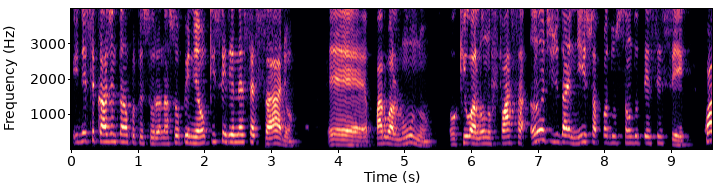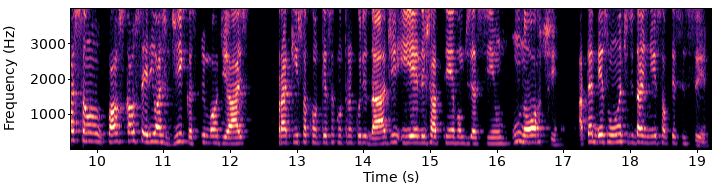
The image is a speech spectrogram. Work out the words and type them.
E nesse caso, então, professora, na sua opinião, o que seria necessário é, para o aluno, ou que o aluno faça antes de dar início à produção do TCC? Quais são, quais, quais seriam as dicas primordiais para que isso aconteça com tranquilidade e ele já tenha, vamos dizer assim, um, um norte, até mesmo antes de dar início ao TCC?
